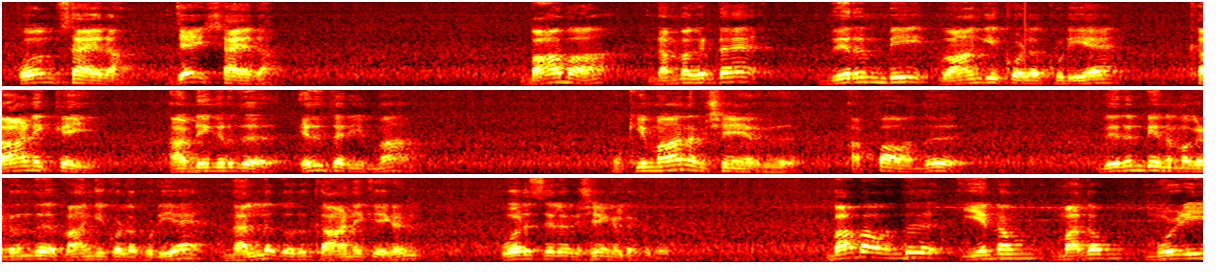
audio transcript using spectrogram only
ஓம் சாய்ராம் ஜெய் சாய்ராம். பாபா நம்மக்கிட்ட விரும்பி வாங்கி கொள்ளக்கூடிய காணிக்கை அப்படிங்கிறது எது தெரியுமா? முக்கியமான விஷயம் இருக்குது. அப்பா வந்து விரும்பி நம்மக்கிட்ட இருந்து வாங்கி கொள்ளக்கூடிய நல்லதொரு காணிக்கைகள் ஒரு சில விஷயங்கள் இருக்குது. பாபா வந்து இனம் மதம் மொழி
